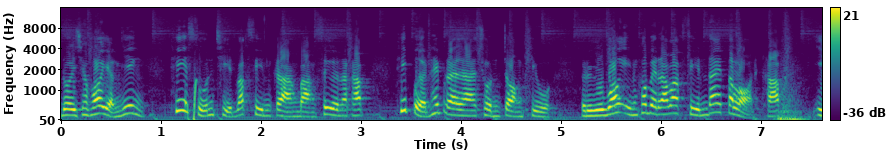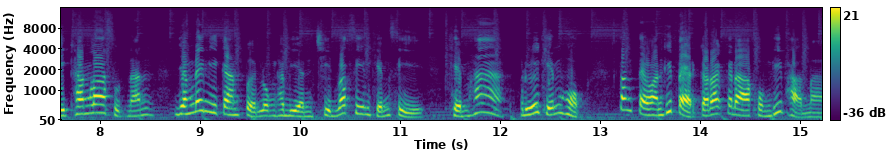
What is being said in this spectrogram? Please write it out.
โดยเฉพาะอย่างยิ่งที่ศูนย์ฉีดวัคซีนกลางบางซื่อนะครับ ที่เปิดให้ประชาชนจองคิว หรือ walk in เข้าไปรับวัคซีนได้ตลอดครับ อีกทั้งล่าสุดนั้น ยังได้มีการเปิดลงทะเบียน ฉีดวัคซีนเข็ม 4 เข็ม 5 หรือเข็ม 6 ตั้งแต่วันที่ 8 กรกฎาคมที่ผ่านมา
